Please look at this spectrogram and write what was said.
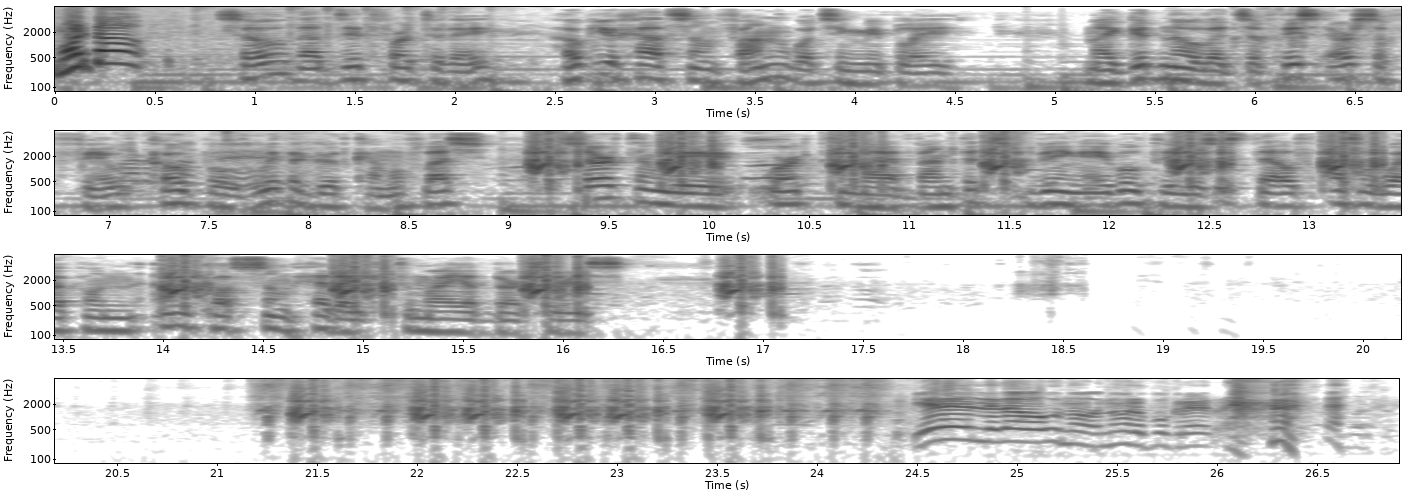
¡Muerto! So that's it for today. Hope you had some fun watching me play. My good knowledge of this airsoft field coupled with a good camouflage certainly worked to my advantage being able to use stealth as a weapon and cause some headache to my adversaries. Bien, le daba uno, no me lo puedo creer.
